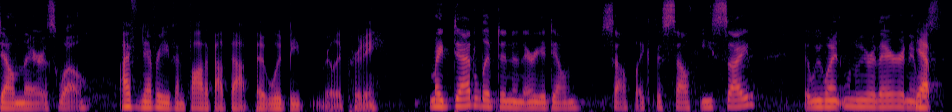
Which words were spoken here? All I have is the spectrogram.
down there as well. I've never even thought about that, but it would be really pretty. My dad lived in an area down south, like the southeast side, that we went when we were there, and it Yep. was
